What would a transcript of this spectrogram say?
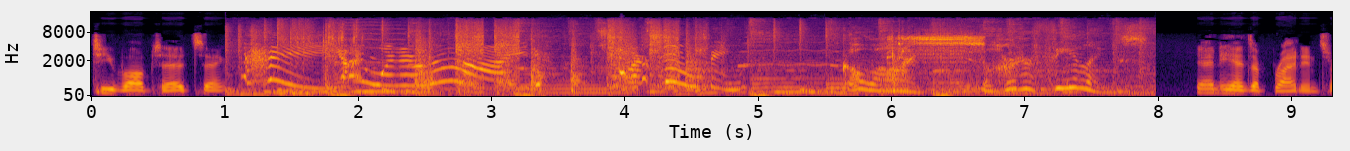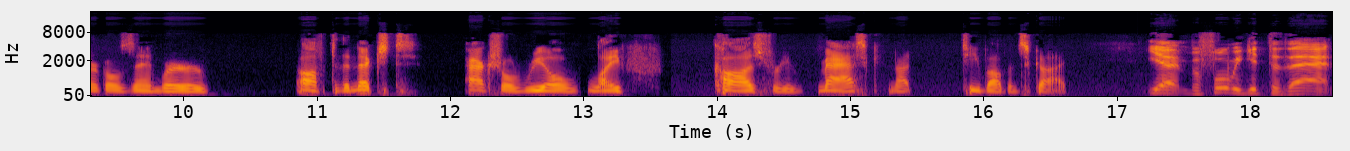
T Bob's head, saying, Hey, I want to ride. Start moving. Go on. It'll hurt her feelings. and he ends up riding in circles, and we're off to the next actual real life cause for Mask, not T Bob and Scott. Yeah, before we get to that,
